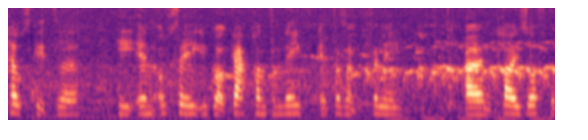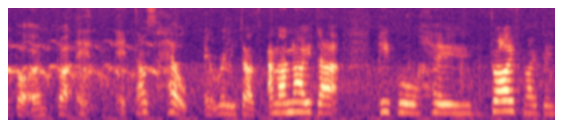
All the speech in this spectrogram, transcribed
helps keep the heat in. Obviously, you've got a gap underneath. It doesn't fully um, close off the bottom but it, it does help it really does and I know that people who drive mobility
